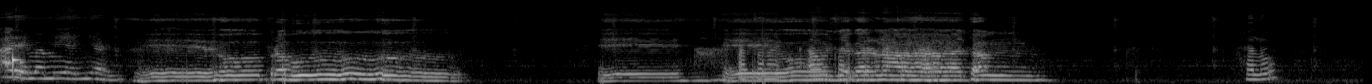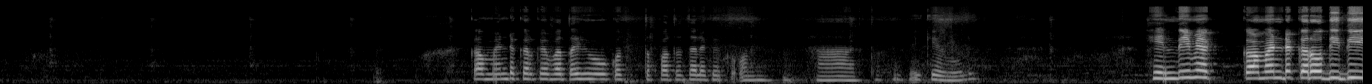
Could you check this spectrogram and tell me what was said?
अरे मम्मी यहीं आई। हे हो प्रभु। हे हे हो। जगन्नाथम। हेलो। कमेंट करके बताइए को तो पता चले कि कौन है। हाँ तो क्या बोले? हिंदी में कमेंट करो दीदी।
